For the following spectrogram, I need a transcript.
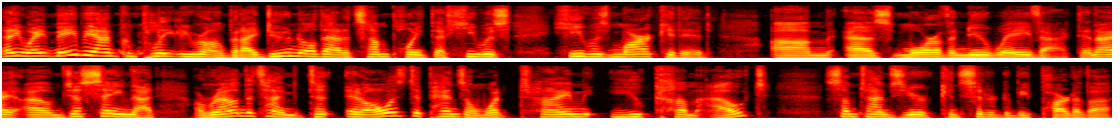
Anyway, maybe I'm completely wrong, but I do know that at some point that he was he was marketed um, as more of a new wave act, and I, I'm just saying that around the time it, it always depends on what time you come out. Sometimes you're considered to be part of a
